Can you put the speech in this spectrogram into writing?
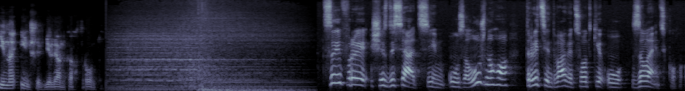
і на інших ділянках фронту. Цифри 67 у Залужного, 32% у Зеленського.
